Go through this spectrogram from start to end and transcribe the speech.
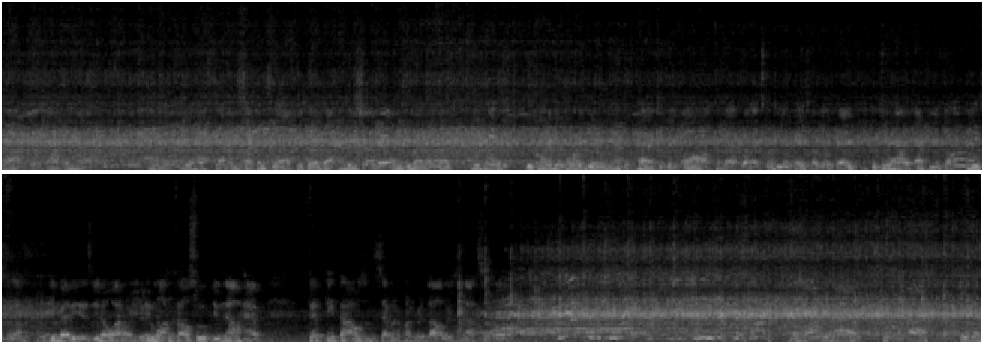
Now, just happened now. You, you had seven seconds left. You could have gotten uh, man, as a matter. You kind of you kind of get worried there when you have to pass. You think, oh, I'll come back. Well, it's going to be okay. It's going to be okay. But you had it after you've gone past it. You bet he is. You know what? In one fell swoop, you now have fifty thousand seven hundred dollars, and that's all. Well, now you have. Look at that. They got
